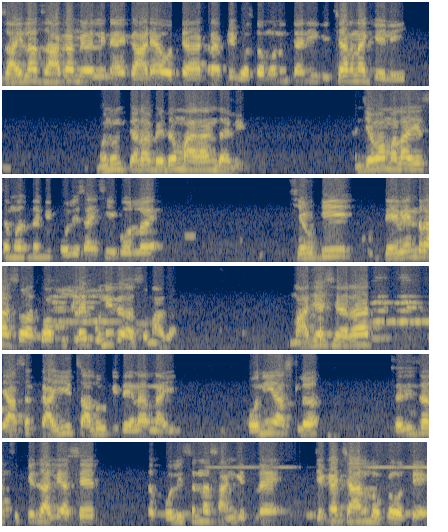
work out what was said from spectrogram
जायला जागा मिळाली नाही. गाड्या होत्या ट्रॅफिक होतं म्हणून त्यांनी विचारणा केली. म्हणून त्याला बेदम मारहाण झाली. आणि जेव्हा मला हे समजलं मी पोलिसांशी बोललोय. शेवटी देवेंद्र असो अथवा कुठलाही पुणेकर असो माझा माझ्या शहरात हे असं काही चालू की देणार नाही. कोणी असलं तरी जर चुकी झाली असेल तर पोलिसांना सांगितलंय. जे काय चार लोक होते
